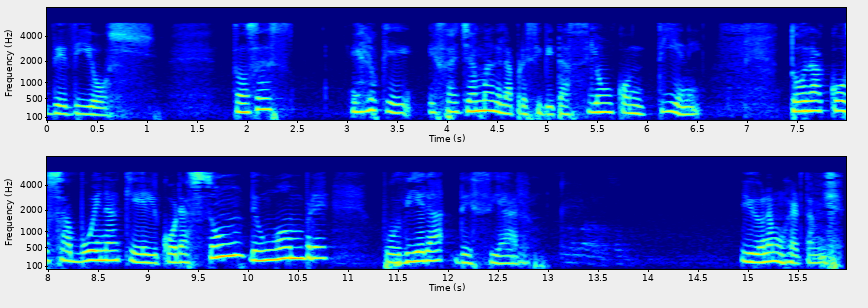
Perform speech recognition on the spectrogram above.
de Dios. Entonces, es lo que esa llama de la precipitación contiene. Toda cosa buena que el corazón de un hombre pudiera desear. Y de una mujer también.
